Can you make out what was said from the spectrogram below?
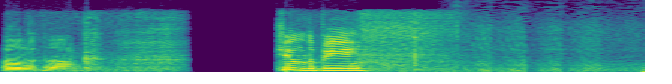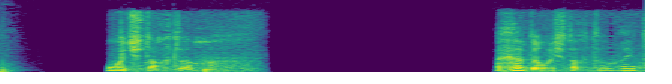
Found an Ankh. Kill the bee. Witch Doctor. I have the Witch Doctor, right?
